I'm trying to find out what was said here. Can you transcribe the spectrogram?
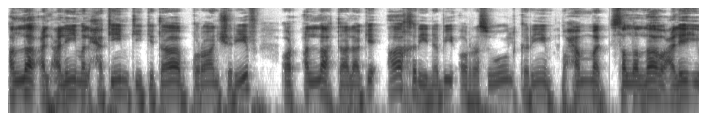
اللہ العلیم الحکیم کی کتاب قرآن شریف اور اللہ تعالیٰ کے آخری نبی اور رسول کریم محمد صلی اللہ علیہ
